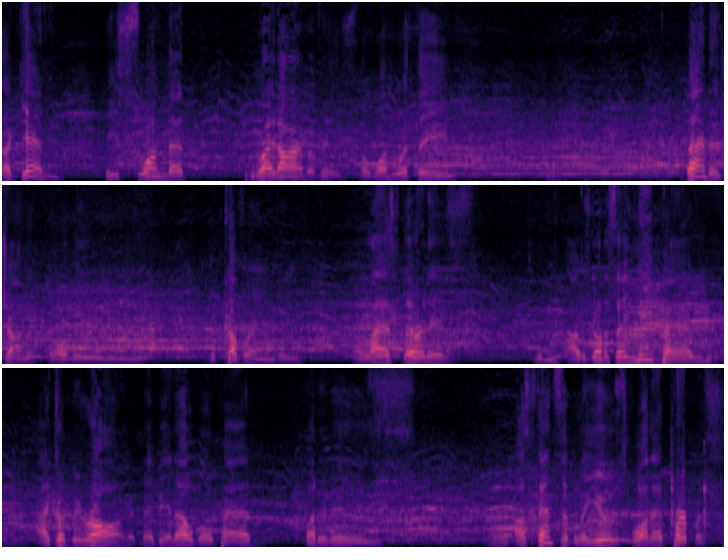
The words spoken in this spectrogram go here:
again, he swung that right arm of his, the one with the bandage on it, or the, the covering, the, last, there it is. I was going to say knee pad. I could be wrong. It may be an elbow pad, but it is uh, ostensibly used for that purpose.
